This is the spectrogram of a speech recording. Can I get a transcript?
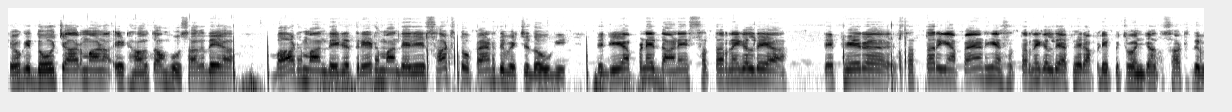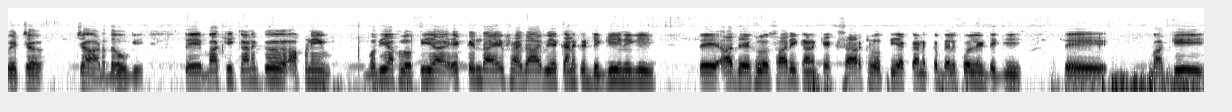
ਕਿਉਂਕਿ 2-4 ਮਣ ਇਠਾਂ ਤਾਂ ਹੋ ਸਕਦੇ ਆ 62 ਮਣ ਦੇ ਜੇ 63 ਮਣ ਦੇ ਜੇ 60 ਤੋਂ 65 ਦੇ ਵਿੱਚ ਦਊਗੀ। ਤੇ ਜੇ ਆਪਣੇ ਦਾਣੇ 70 ਨਿਕਲਦੇ ਆ, ਤੇ ਫਿਰ 70 ਜਾਂ 65 ਜਾਂ 70 ਨਿਕਲਦੇ ਆ, ਫਿਰ ਆਪਣੀ 55 ਤੋਂ 60 ਦੇ ਵਿੱਚ ਝਾੜ ਦਊਗੀ। ਤੇ ਬਾਕੀ ਕਣਕ ਆਪਣੀ ਵਧੀਆ ਖਲੋਤੀ ਆ। ਇੱਕ ਇਹਦਾ ਇਹ ਫਾਇਦਾ ਵੀ ਇਹ ਕਣਕ ਡਿੱਗੀ ਨਹੀਂਗੀ ਤੇ ਆ ਦੇਖ ਲਓ ਸਾਰੀ ਕਣਕ ਇੱਕਸਾਰ ਖਲੋਤੀ ਆ। ਕਣਕ ਬਿਲਕੁਲ ਨਹੀਂ ਡਿੱਗੀ। ਤੇ ਬਾਕੀ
